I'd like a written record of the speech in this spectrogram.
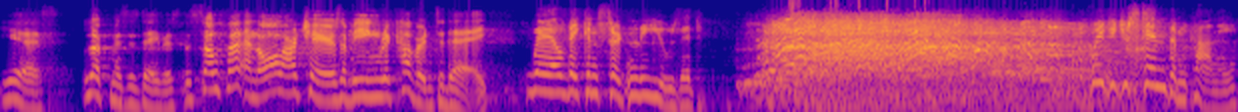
Yes. Look, Mrs. Davis, the sofa and all our chairs are being recovered today. Well, they can certainly use it. Where did you send them, Connie?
